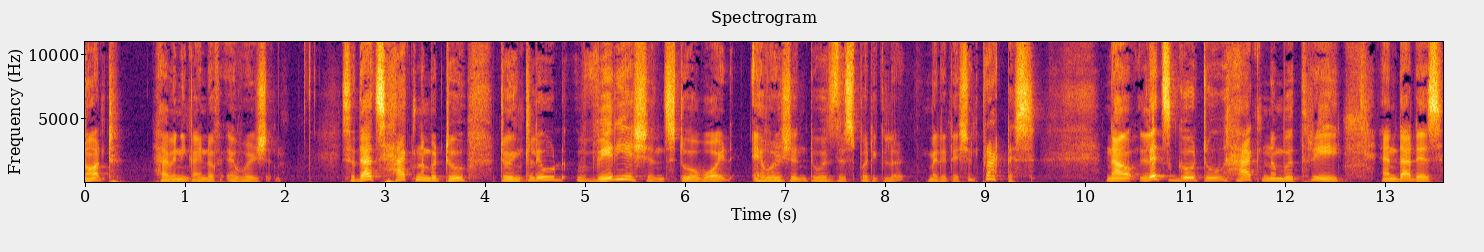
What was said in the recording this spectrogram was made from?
not have any kind of aversion. So that's hack number 2 to include variations to avoid aversion towards this particular meditation practice. Now let's go to hack number 3 and that is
